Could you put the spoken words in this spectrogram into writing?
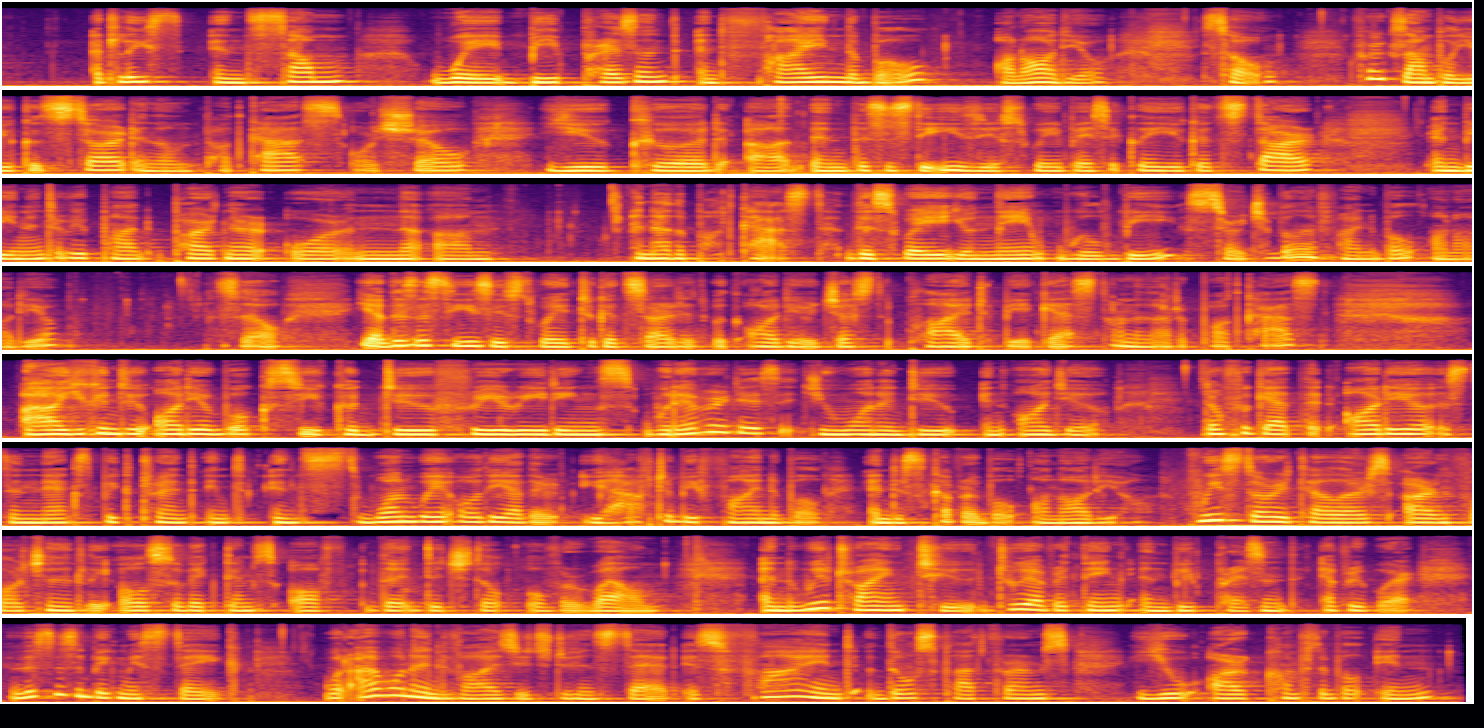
at least in some way, be present and findable on audio. So, for example, you could start an own podcast or show. You could, uh, and this is the easiest way basically, you could start and be an interview partner or an, um, another podcast. This way, your name will be searchable and findable on audio. So, yeah, this is the easiest way to get started with audio. Just apply to be a guest on another podcast. Uh, you can do audiobooks, you could do free readings, whatever it is that you want to do in audio. Don't forget that audio is the next big trend. In, in one way or the other, you have to be findable and discoverable on audio. We storytellers are unfortunately also victims of the digital overwhelm, and we're trying to do everything and be present everywhere. And this is a big mistake. What I want to advise you to do instead is find those platforms you are comfortable in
